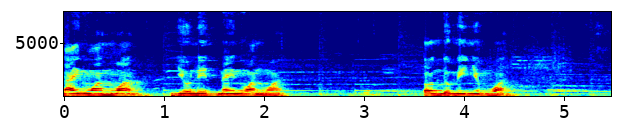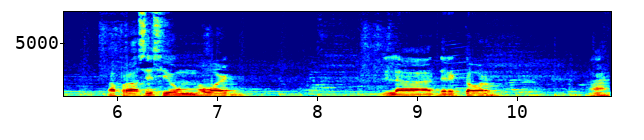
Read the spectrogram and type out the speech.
911. Unit 911. Condominium 1. Ma-process yung award nila direktor. Ha?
